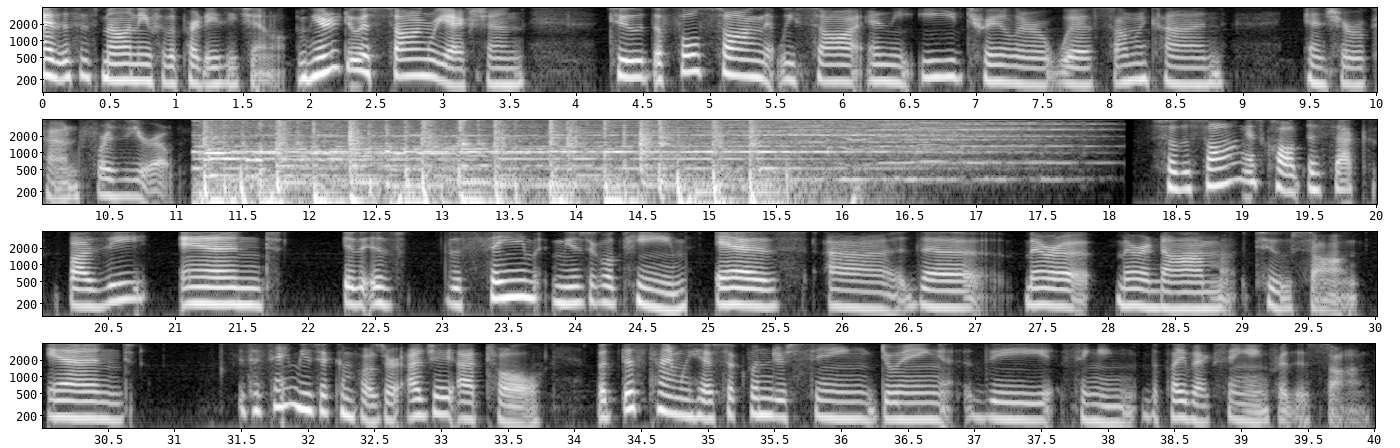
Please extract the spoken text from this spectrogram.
Hi, this is Melanie for the Pardesi channel. I'm here to do a song reaction to the full song that we saw in the Eid trailer with Salman Khan and Shah Rukh Khan for Zero. So the song is called Ishq Bazi and it is the same musical team as uh, the Mera Naam Tu song. And it's the same music composer, Ajay Atul. But this time we have Sukhwinder Singh doing the singing, the playback singing for this song.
